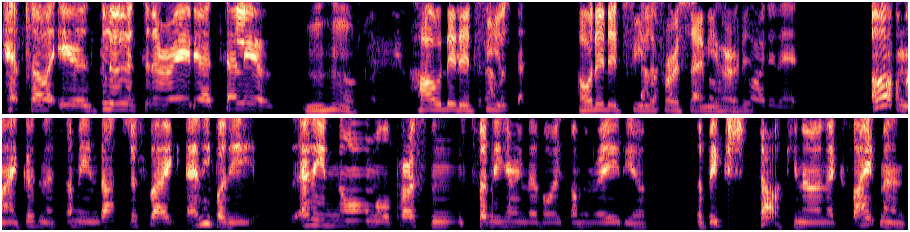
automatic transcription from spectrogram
kept our ears glued to the radio. I tell you. hmm So How did it feel? was How did it feel the first time you heard it? it. Oh my goodness! I mean, that's just like anybody, any normal person suddenly hearing their voice on the radio. A big shock, you know, and excitement.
